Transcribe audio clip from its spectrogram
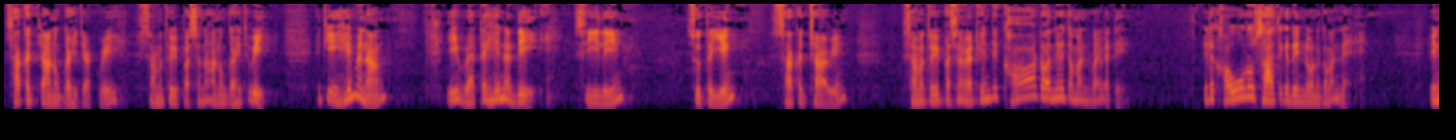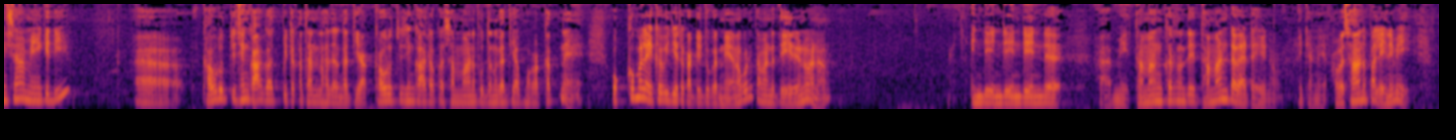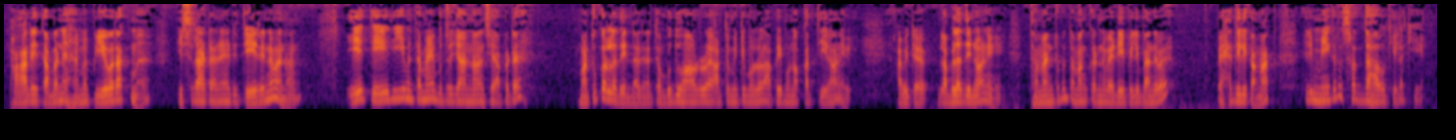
සාකච්ඡානුග්‍රහිතයක් වෙයි, සමත විපස්සනා අනුග්‍රහිත වෙයි. ඉතින් එහෙමනම් ඒ වැටහෙන දේ සීලයෙන්, සුතයෙන්, සාකච්ඡාවෙන් සමත විපස්සනා වැටෙන දේ කාටවත් නෙවෙයි Tamanටමයි වැටෙන්නේ. ඒට කවුරු සාතික දෙන්න ඕන කමක් නැහැ. ඒ නිසා මේකෙදී කවුරුත් විසින් කාගවත් පිට කතන්න හදන ගතියක් කවුරුත් විසින් කාටවත් සම්මාන පුදන ගතියක් මොකක්වත් නැහැ. ඔක්කොමලා එක විදිහට කටයුතු කරන යනකොට තමයි තේරෙනවා නම් එnde ende ende ende මේ තමන් කරන දේ තමන්ට වැටහෙනවා. ඒ කියන්නේ අවසාන ඵලෙ නෙමෙයි. පාරේ තබන හැම පියවරක්ම ඉස්සරහට යන හැටි තේරෙනවා නම් ඒ තේරීම තමයි බුදුරජාණන් වහන්සේ අපට මතු කරලා දෙන්න හදන නැත්නම් බුදුහාමුදුරුවෝ අතමිටි මුල වල අපේ මොනක්වත් තියනව නෙවෙයි. අපිට ලබලා දෙනව නෙවෙයි. Tamanටම Taman කරන වැඩේ පිළිබඳව පැහැදිලිකමක්. ඉතින් මේකට ශ්‍රද්ධාව කියලා කියනවා.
